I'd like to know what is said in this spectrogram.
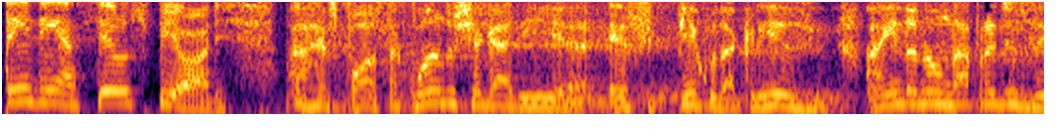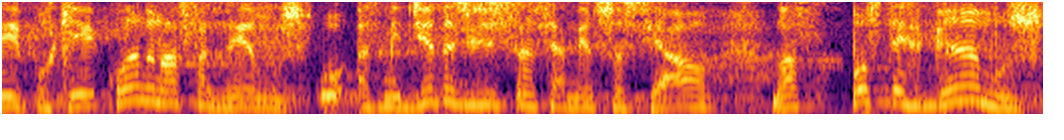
tendem a ser os piores. A resposta quando chegaria esse pico da crise ainda não dá para dizer, porque quando nós fazemos as medidas de distanciamento social, nós postergamos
